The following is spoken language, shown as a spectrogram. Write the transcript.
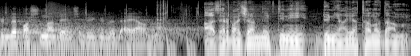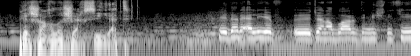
güllə başından dəymiş, bir güllə də ayağından. Azərbaycan neftini dünyaya tanıdan Pirşağılı şəxsiyyət. Heydər Əliyev e, cənabları demişdi ki,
